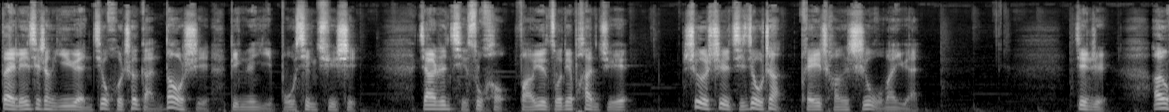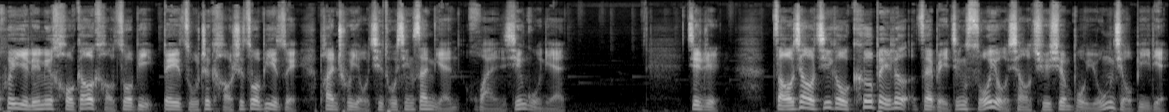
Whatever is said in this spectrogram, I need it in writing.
待联系上医院，救护车赶到时，病人已不幸去世。家人起诉后，法院昨天判决涉事急救站赔偿十五万元。近日，安徽一零零后高考作弊被组织考试作弊罪判处有期徒刑三年，缓刑五年。近日，早教机构科贝乐在北京所有校区宣布永久闭店，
